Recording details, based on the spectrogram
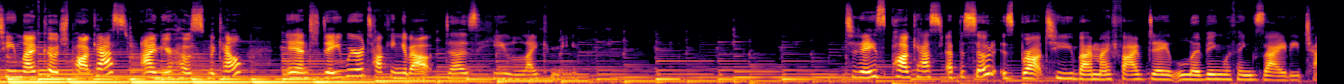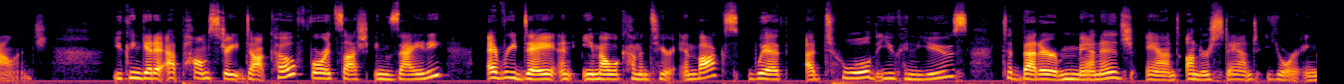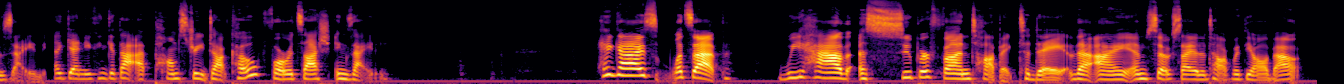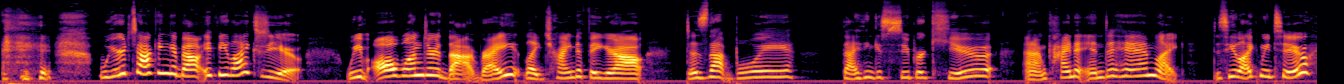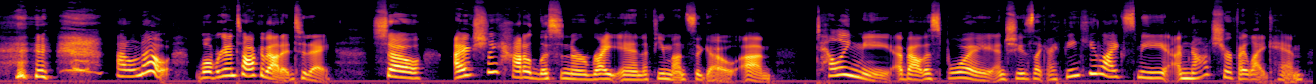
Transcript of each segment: Teen Life Coach Podcast. I'm your host, Mikkel, and today we're talking about Does He Like Me? Today's podcast episode is brought to you by my five day Living with Anxiety Challenge. You can get it at palmstreet.co forward slash anxiety. Every day, an email will come into your inbox with a tool that you can use to better manage and understand your anxiety. Again, you can get that at palmstreet.co forward slash anxiety. Hey guys, what's up? We have a super fun topic today that I am so excited to talk with y'all about. We're talking about if he likes you. We've all wondered that, right? Like trying to figure out does that boy that I think is super cute and I'm kind of into him, like, does he like me too? I don't know. Well, we're going to talk about it today. So, I actually had a listener write in a few months ago um, telling me about this boy, and she's like, I think he likes me. I'm not sure if I like him.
